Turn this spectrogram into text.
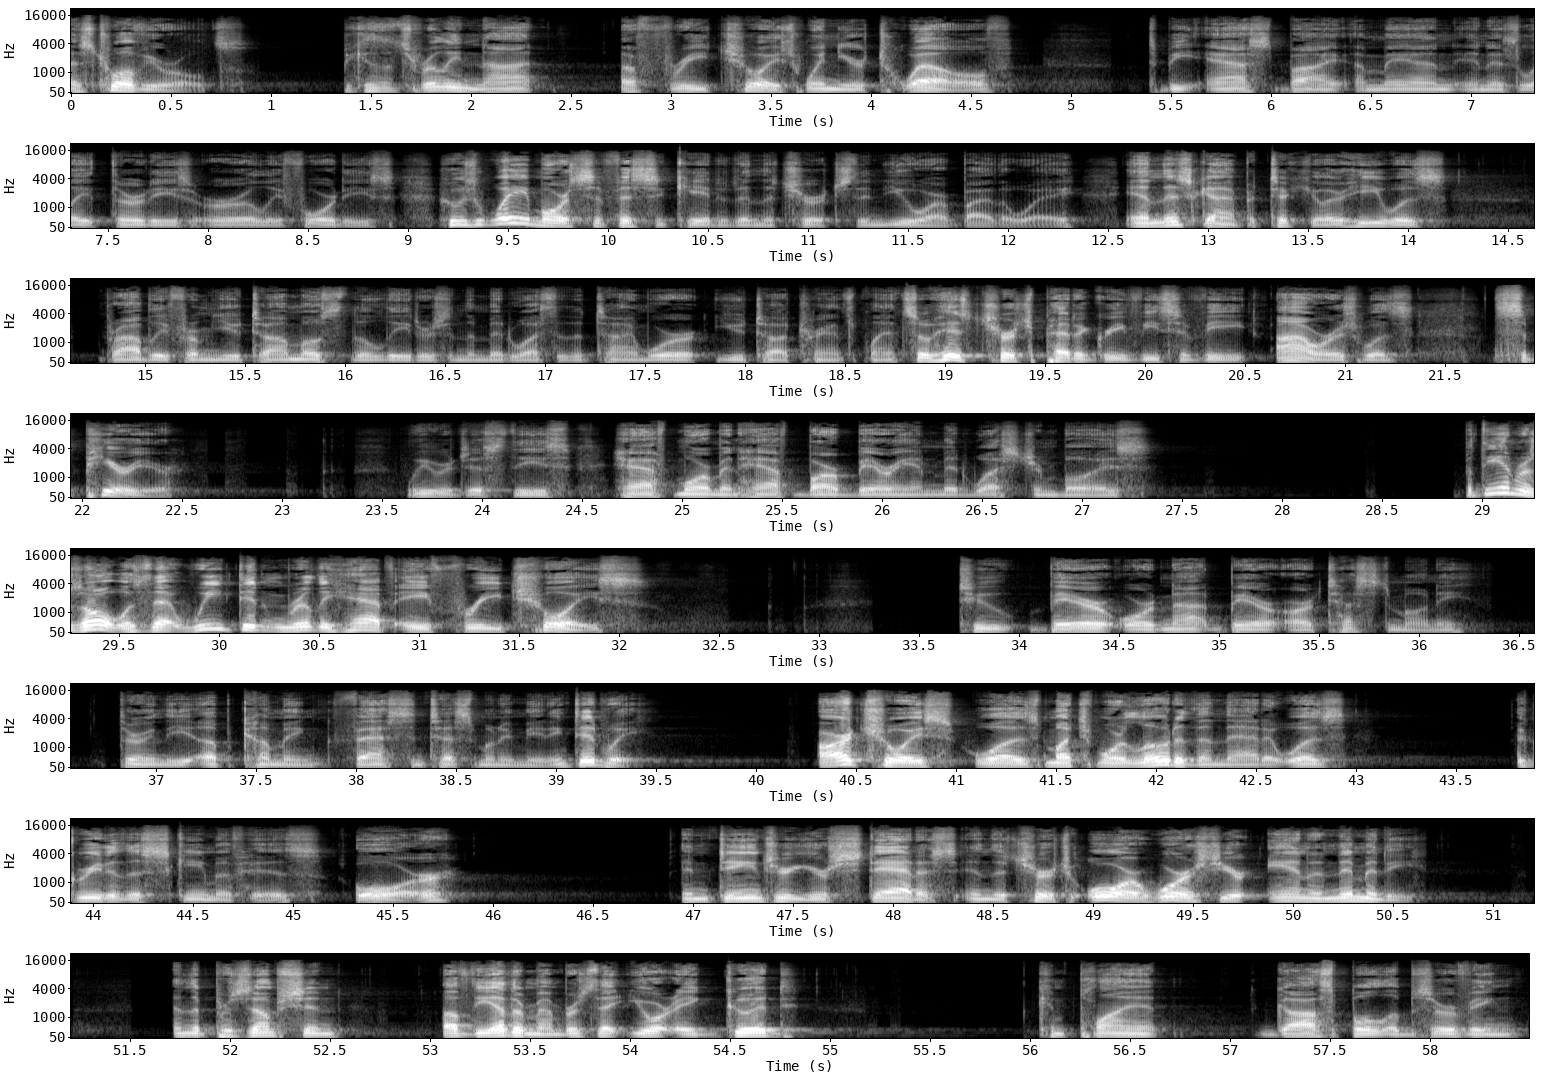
as 12 year olds because it's really not a free choice when you're 12 to be asked by a man in his late 30s or early 40s who's way more sophisticated in the church than you are by the way. And this guy in particular he was probably from Utah most of the leaders in the Midwest at the time were Utah transplants so his church pedigree vis-a-vis ours was superior we were just these half Mormon half barbarian Midwestern boys but the end result was that we didn't really have a free choice to bear or not bear our testimony during the upcoming fast and testimony meeting, did we? Our choice was much more loaded than that. It was agree to this scheme of his or endanger your status in the church, or worse, your anonymity and the presumption of the other members that you're a good, compliant, gospel observing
